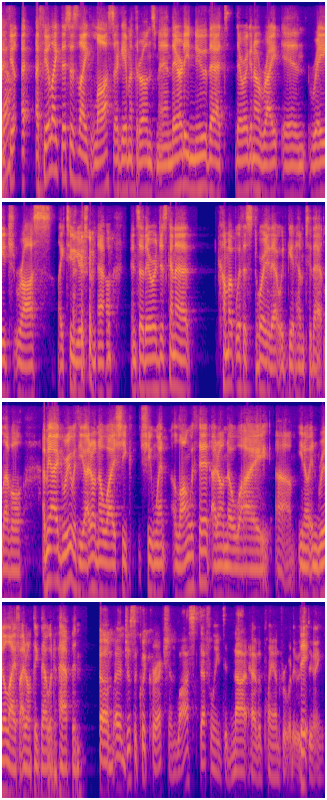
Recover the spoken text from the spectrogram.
I feel I, I feel like this is like Lost or Game of Thrones, man. They already knew that they were gonna write in Rage Ross like two years from now, and so they were just gonna come up with a story that would get him to that level. I mean, I agree with you. I don't know why she she went along with it. I don't know why. Um, you know, in real life, I don't think that would have happened. Um, and just a quick correction: Lost definitely did not have a plan for what it was They- doing.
